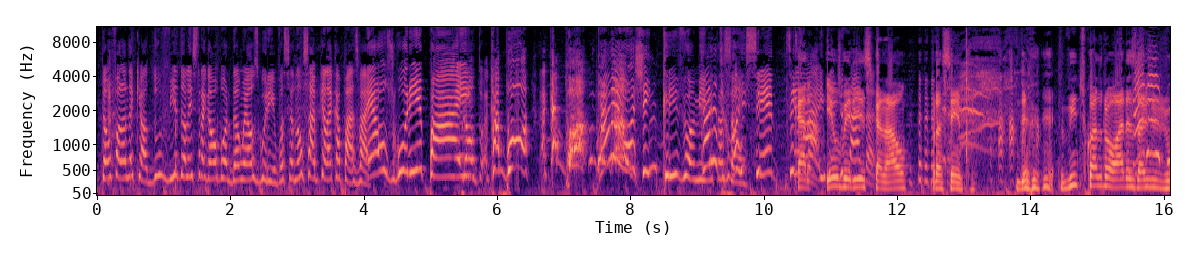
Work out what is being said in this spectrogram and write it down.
Estão falando aqui, ó, duvido ela estragar o bordão, é os guri. Você não sabe que ela é capaz, vai. É os guri, pai! Pronto, acabou! Acabou com o bordão! Cara, eu achei incrível a minha Cara, tu imitação. vai ser, sei lá, Cara, eu interditada. veria esse canal pra sempre. 24 horas da Juju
